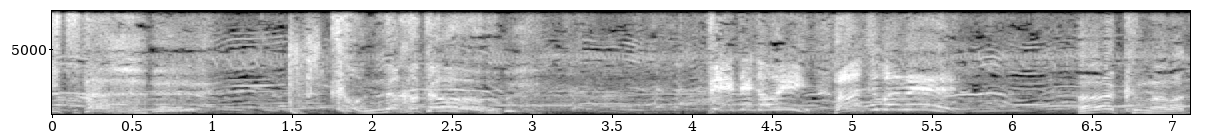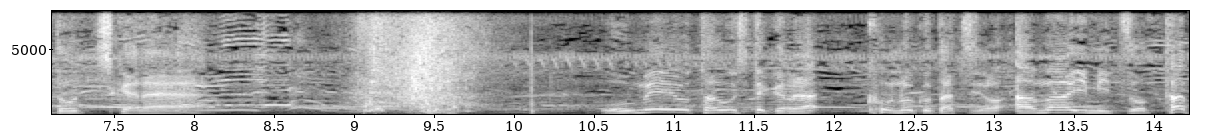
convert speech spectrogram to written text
いつだこんなことを出てこい悪魔め悪魔はどっちかな？おめえを倒してからこの子たちの甘い蜜をたっ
